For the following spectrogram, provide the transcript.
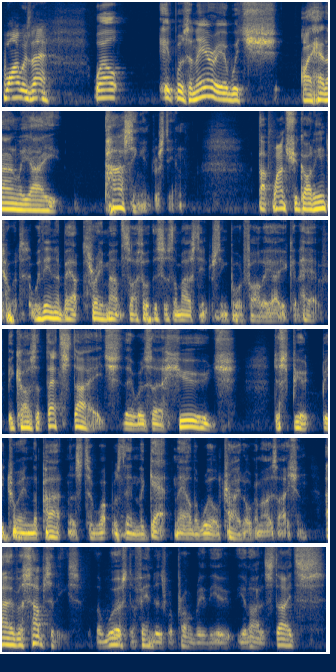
Why was that? Well, it was an area which I had only a passing interest in. But once you got into it, within about three months, I thought this is the most interesting portfolio you could have. Because at that stage, there was a huge dispute between the partners to what was then the GATT, now the World Trade Organization, over subsidies. The worst offenders were probably the United States,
